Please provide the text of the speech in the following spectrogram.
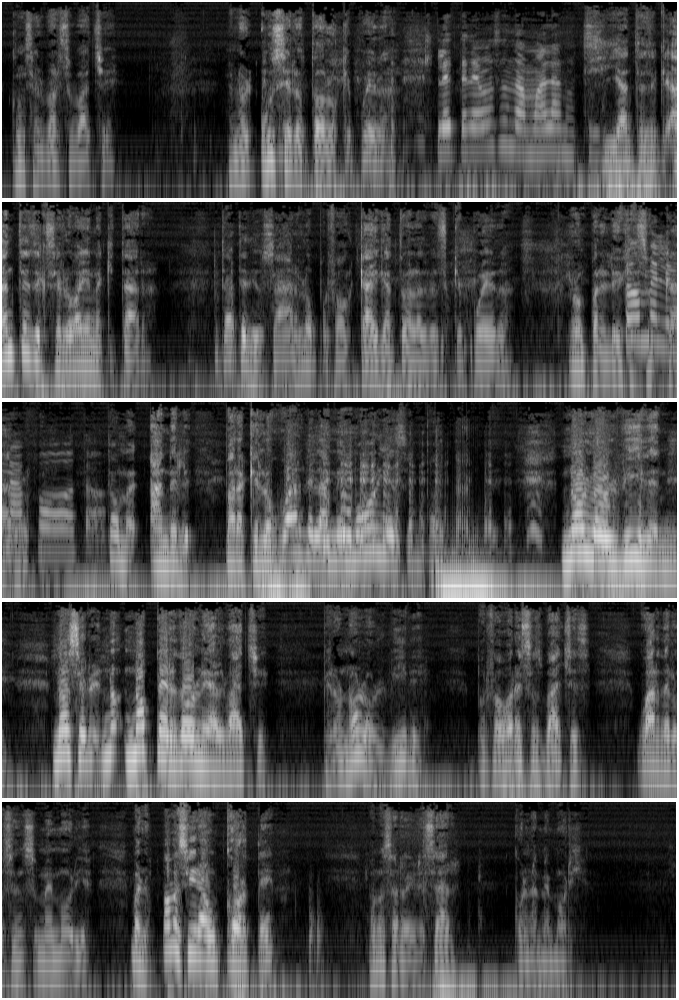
conservar su bache, bueno, úselo todo lo que pueda. Le tenemos una mala noticia. Sí, antes de que, antes de que se lo vayan a quitar, trate de usarlo, por favor, caiga todas las veces que pueda rompa el eje Tómele su carro. una foto. Tome, ándele, para que lo guarde la memoria es importante. No lo olviden. No, se, no, no perdone al bache, pero no lo olvide. Por favor, esos baches, guárdelos en su memoria. Bueno, vamos a ir a un corte. Vamos a regresar con la memoria.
